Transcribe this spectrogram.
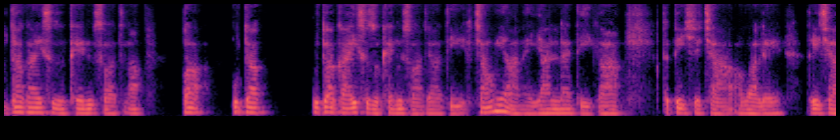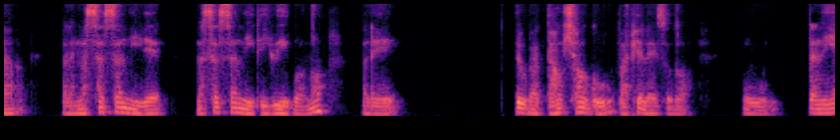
ဥတာဂိုင်ဆဆခဲလူဆိုတာဘာဥတာဥတာဂိုင်ဆဆခဲလူဆိုတာဒီအကြောင်းအရာနဲ့ရလက်တွေကတတိချချဟောဗာလေတေချာဗာလေမဆက်ဆက်နေတဲ့မဆက်ဆက်နေတဲ့ရွေပေါ့နော်ဗာလေသူကတောက်လျှောက်ကိုဘာဖြစ်လဲဆိုတော့ဟို တန်ရ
